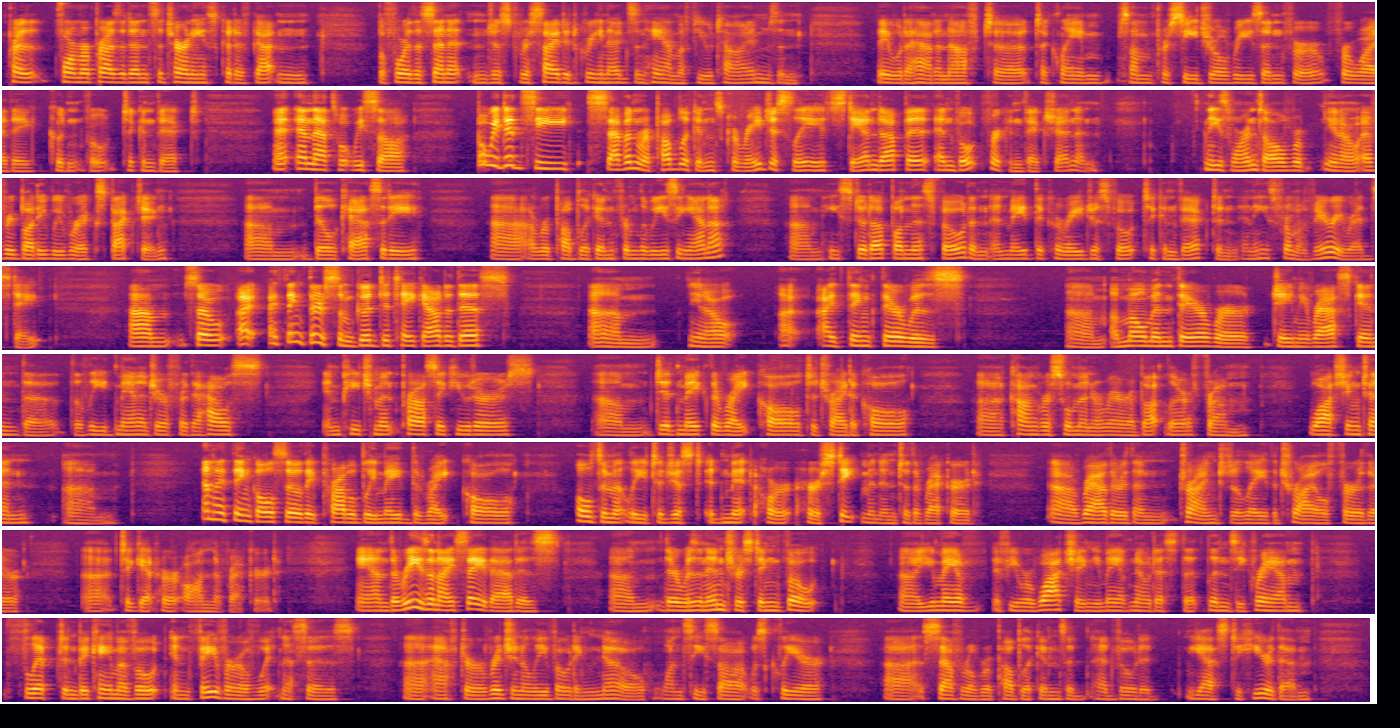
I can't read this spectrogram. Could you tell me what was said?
pre- former president's attorneys could have gotten before the Senate and just recited green eggs and ham a few times and they would have had enough to, to claim some procedural reason for, for why they couldn't vote to convict. And, and that's what we saw. But we did see seven Republicans courageously stand up and vote for conviction. And these weren't all, you know, everybody we were expecting. Um, Bill Cassidy, uh, a Republican from Louisiana, um, he stood up on this vote and, and made the courageous vote to convict, and, and he's from a very red state. Um, so I, I think there's some good to take out of this. Um, you know, I, I think there was um, a moment there where Jamie Raskin, the, the lead manager for the House impeachment prosecutors, um, did make the right call to try to call uh, Congresswoman Herrera Beutler from Washington. Um, and I think also they probably made the right call ultimately to just admit her, her statement into the record uh, rather than trying to delay the trial further uh, to get her on the record. And the reason I say that is um, there was an interesting vote uh, you may have, if you were watching, you may have noticed that Lindsey Graham flipped and became a vote in favor of witnesses uh, after originally voting no once he saw it was clear uh, several Republicans had, had voted yes to hear them.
